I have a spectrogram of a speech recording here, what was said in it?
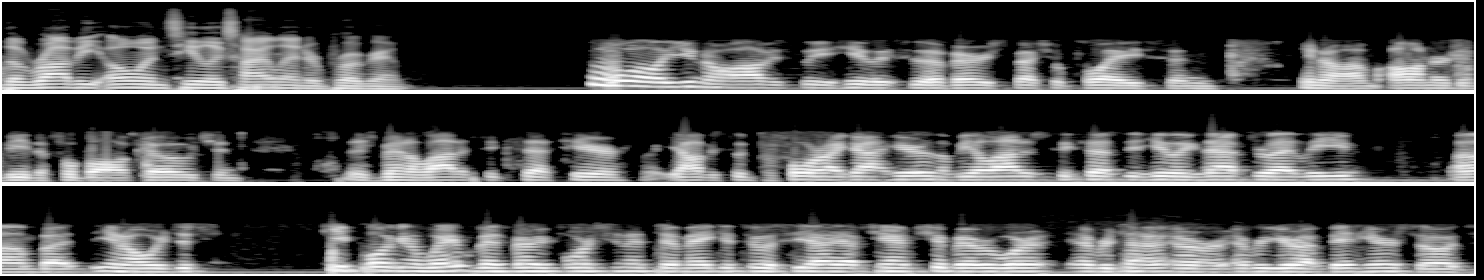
the Robbie Owens Helix Highlander program? Well, you know, obviously Helix is a very special place, and you know, I'm honored to be the football coach, and there's been a lot of success here. Obviously, before I got here, there'll be a lot of success at Helix after I leave. Um, but you know, we just keep plugging away. We've been very fortunate to make it to a CIF championship everywhere, every time or every year I've been here. So it's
